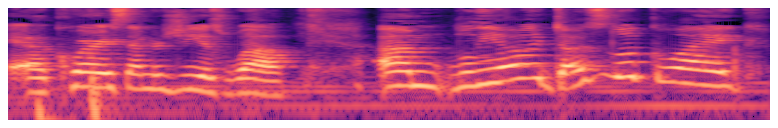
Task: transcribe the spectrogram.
Aquarius energy as well. Um, Leo, it does look like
